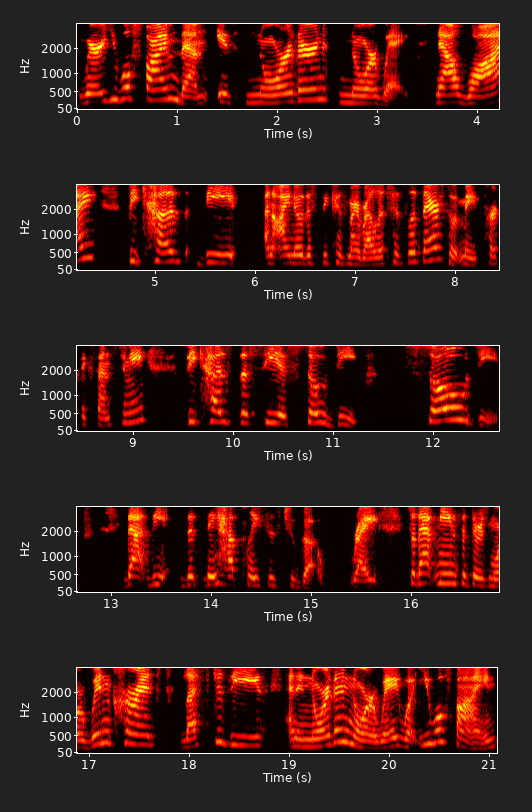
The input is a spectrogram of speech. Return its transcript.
Where you will find them is northern norway. Now why? Because the and i know this because my relatives live there so it made perfect sense to me because the sea is so deep so deep that the that they have places to go right? So that means that there's more wind current, less disease. And in northern Norway, what you will find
